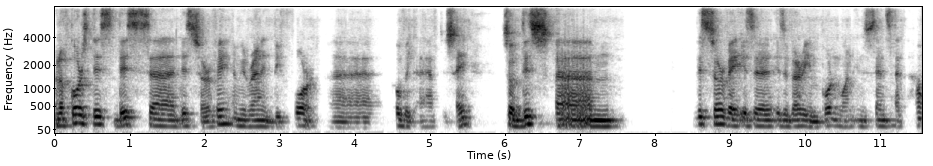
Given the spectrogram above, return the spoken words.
But of course, this this uh, this survey, and we ran it before uh, COVID, I have to say. So this um, this survey is a is a very important one in the sense that how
